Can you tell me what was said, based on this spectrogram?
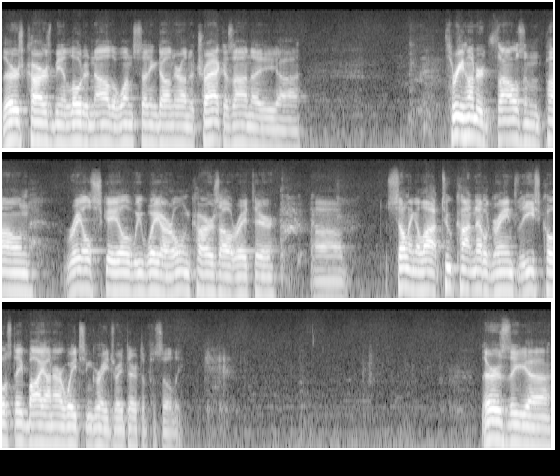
There's cars being loaded now. The one sitting down there on the track is on a uh, 300,000 pound rail scale. We weigh our own cars out right there. Uh, selling a lot to Continental Grain to the East Coast. They buy on our weights and grades right there at the facility. There's the uh,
